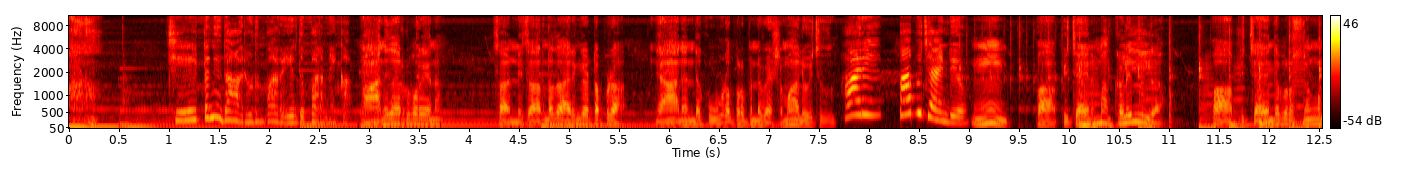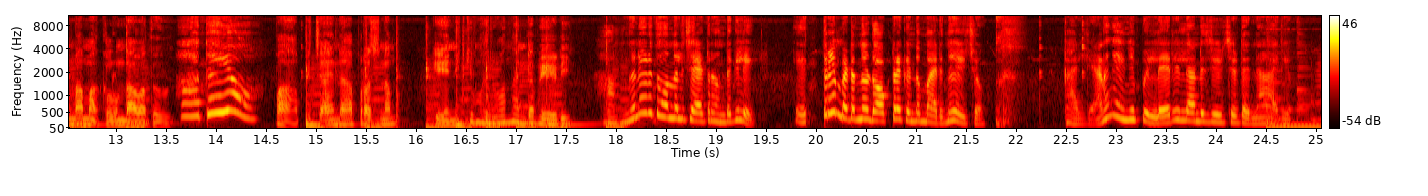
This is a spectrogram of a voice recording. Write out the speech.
ആണോ? ചേട്ടൻ ഇത് ആരോടും പറയരുത് പറഞ്ഞേക്കാം. ഞാനിതാരോട് പറയാനാ സണ്ണി സാറിന്റെ കാര്യം കേട്ടപ്പോഴാ ഞാൻ എന്റെ കൂടപ്പുറപ്പിന്റെ വിഷമം ആലോചിച്ചത്. ആര്? പാപ്പിച്ചായന്റെയോ ഉം പാപ്പിച്ചായന് മക്കളില്ലല്ല. പാപ്പിച്ചായന്റെ പ്രശ്നം കൊണ്ടാ മക്കളുണ്ടാവാത്തത്. അതെയോ? പാപ്പിച്ചായന്റെ ആ പ്രശ്നം എനിക്കും വരുമെന്ന് എന്റെ പേടി. അങ്ങനെ ഒരു തോന്നൽ ചേട്ടൻ ഉണ്ടെങ്കിലേ എത്രയും പെട്ടെന്ന് ഡോക്ടറെ കണ്ട് മരുന്ന് കഴിച്ചോ. കല്യാണം കഴിഞ്ഞ് പിള്ളേരില്ലാണ്ട് ജീവിച്ചിട്ട് എന്നാ കാര്യം?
